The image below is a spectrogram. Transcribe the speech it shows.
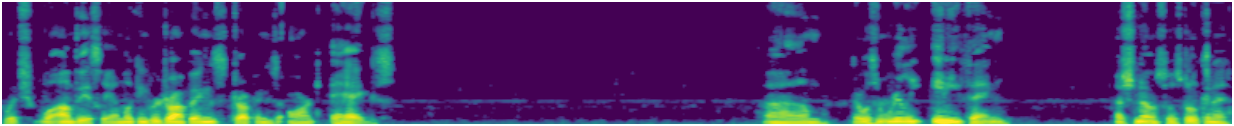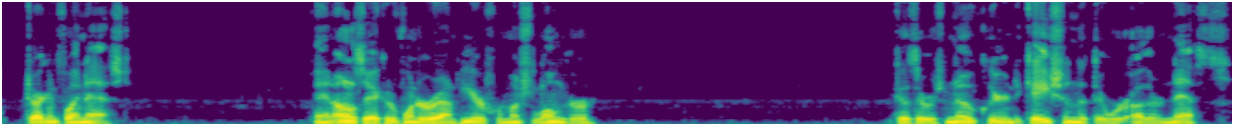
which well obviously I'm looking for droppings. Droppings aren't eggs. Um there wasn't really anything. I just know I'm supposed to look in a dragonfly nest and honestly, I could have wandered around here for much longer. Because there was no clear indication that there were other nests.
